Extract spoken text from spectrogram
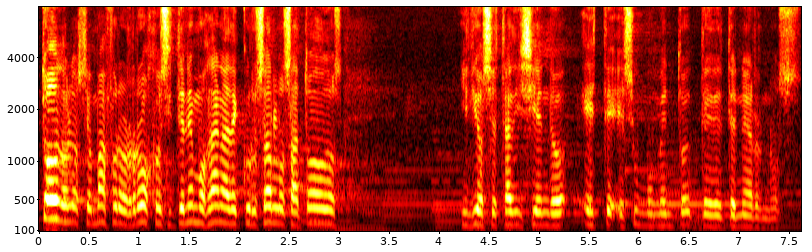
todos los semáforos rojos y tenemos ganas de cruzarlos a todos. Y Dios está diciendo, este es un momento de detenernos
